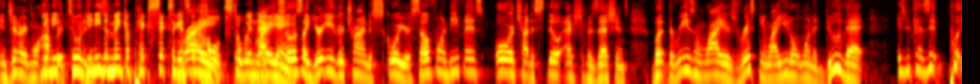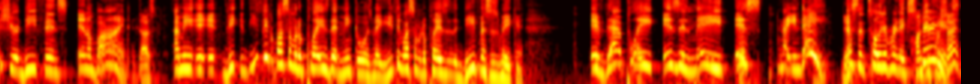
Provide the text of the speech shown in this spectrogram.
and generate more You need, opportunities you need to make a pick six against Right. the Colts to win that right. game. So it's like you're either trying to score yourself on defense or try to steal extra possessions. But the reason why it's risking, why you don't want to do that is because it puts your defense in a bind. it does. I mean, it, it, the, you think about some of the plays that Minkah was making. You think about some of the plays that the defense was making. If that play isn't made, it's night and day. Yeah. It's a totally different experience. 100%.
